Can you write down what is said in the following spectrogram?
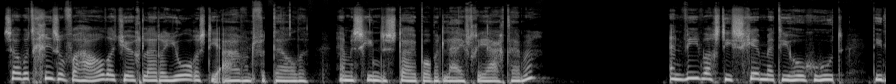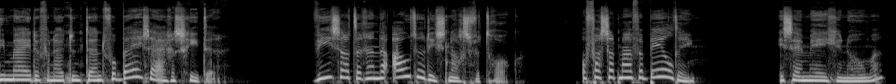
Zou het griezelverhaal dat jeugdleider Joris die avond vertelde hem misschien de stuipen op het lijf gejaagd hebben? En wie was die schim met die hoge hoed die die meiden vanuit hun tent voorbij zagen schieten? Wie zat er in de auto die s'nachts vertrok? Of was dat maar verbeelding? Is hij meegenomen?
